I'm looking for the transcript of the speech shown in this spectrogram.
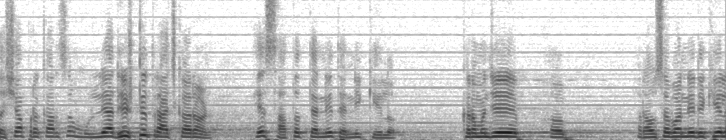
तशा प्रकारचं मूल्याधिष्ठित राजकारण हे सातत्याने त्यांनी केलं. खरं म्हणजे रावसाहेबांनी देखील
